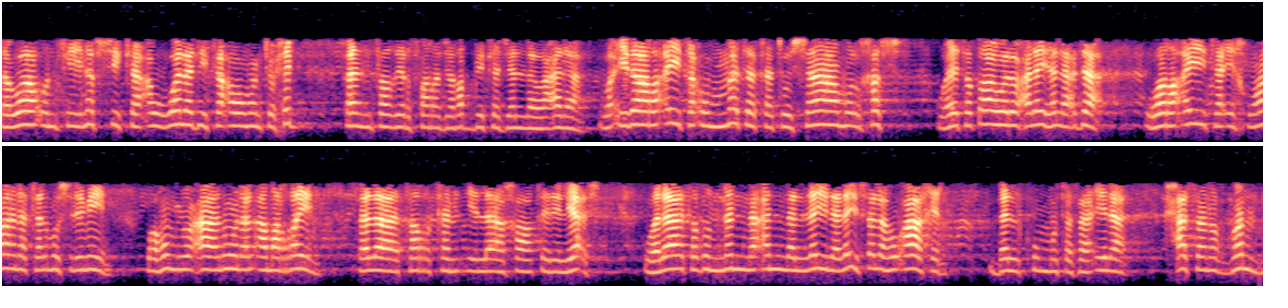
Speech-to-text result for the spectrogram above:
سواء في نفسك أو ولدك أو من تحب فانتظر فرج ربك جل وعلا. وإذا رأيت أمتك تسام الخسف ويتطاول عليها الأعداء ورأيت إخوانك المسلمين وهم يعانون الأمرين فلا تركن إلى خاطر اليأس. ولا تظنن أن الليل ليس له آخر بل كن متفائلا. حسن الظن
